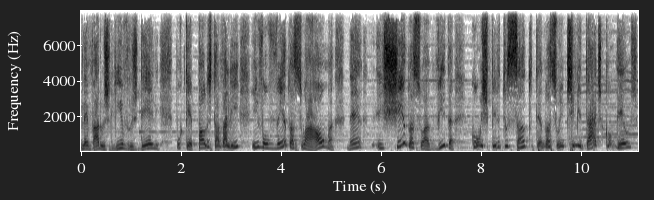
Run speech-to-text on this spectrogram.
levar os livros dele, porque Paulo estava ali envolvendo a sua alma, né? Enchendo a sua vida com o Espírito Santo, tendo a sua intimidade com Deus.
